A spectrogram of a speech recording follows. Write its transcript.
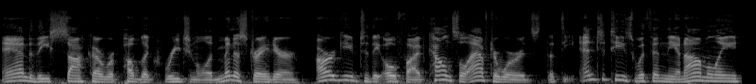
and the Sakha Republic regional administrator argued to the O5 Council afterwards that the entities within the anomaly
